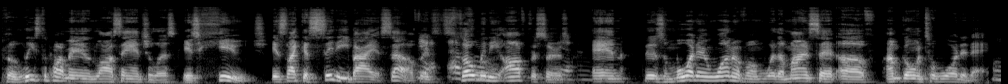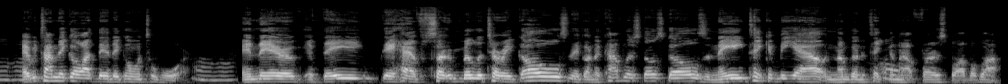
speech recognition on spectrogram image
police department in Los Angeles is huge. It's like a city by itself. Yeah, it's so many officers Yeah. and there's more than one of them with a mindset of, I'm going to war today. Mm-hmm. Every time they go out there, they're going to war. Mm-hmm. And they're, if they, they have certain military goals and they're going to accomplish those goals and they ain't taking me out and I'm going to take them out first, blah, blah, blah.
